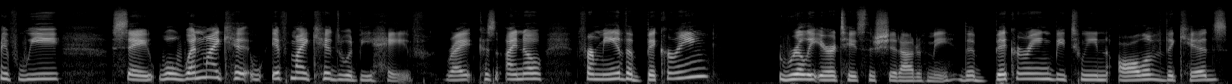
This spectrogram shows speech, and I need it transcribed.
If we say well when my kid if my kids would behave right? Because i know for me the bickering really irritates the shit out of me. The bickering between all of the kids,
